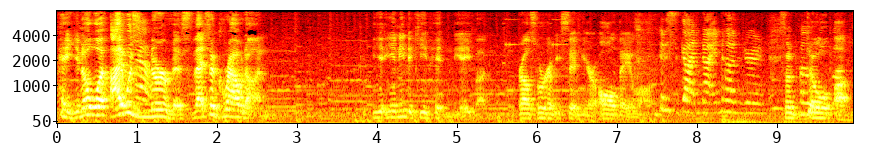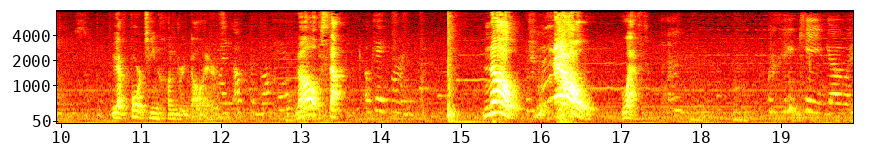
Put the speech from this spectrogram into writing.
Hey, you know what? I was Yeah. nervous. That's a Groudon. You, you need to keep hitting the A button, or else we're gonna be sitting here all day long. It's got 900. So go up. We got fourteen hundred dollars. Like up the bucket? No, stop. Okay, fine. No, no. Left. I can't go in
